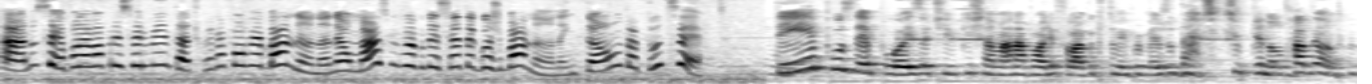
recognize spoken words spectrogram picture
Ah, não sei, eu vou levar pra experimentar. De qualquer forma é banana, né? O máximo que vai acontecer é ter gosto de banana. Então tá tudo certo. Tempos depois eu tive que chamar a Paula e Flávia aqui também pra me ajudar, gente, porque não tá dando.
